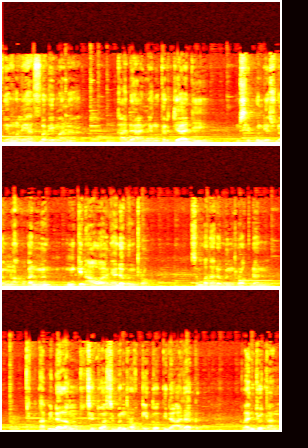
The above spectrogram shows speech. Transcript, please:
Dia melihat bagaimana keadaan yang terjadi meskipun dia sudah melakukan mungkin awalnya ada bentrok. Sempat ada bentrok dan tapi dalam situasi bentrok itu tidak ada kelanjutan.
